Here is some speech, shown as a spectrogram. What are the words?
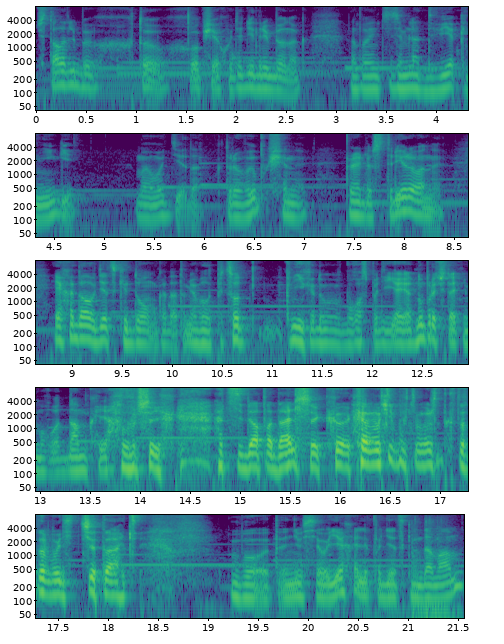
читал ли бы кто вообще хоть один ребенок на планете Земля две книги моего деда, которые выпущены, проиллюстрированы, я их отдал в детский дом когда-то, у меня было 500 книг, я думаю, господи, я и одну прочитать не могу, отдам-ка я лучше их от себя подальше, к кому-нибудь, может, кто-то будет читать. Вот, они все уехали по детским домам.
